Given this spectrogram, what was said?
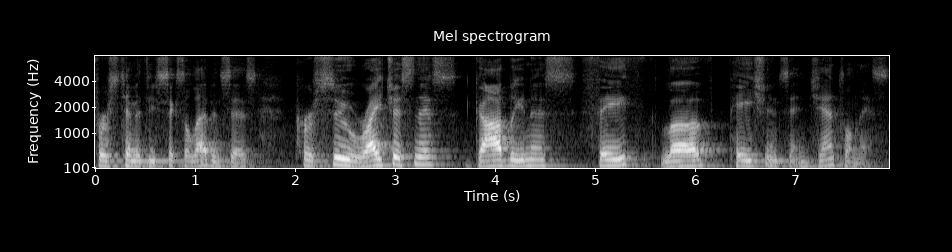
1 Timothy 6:11 says, "Pursue righteousness, godliness, faith, love, patience, and gentleness."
